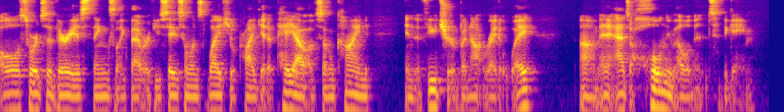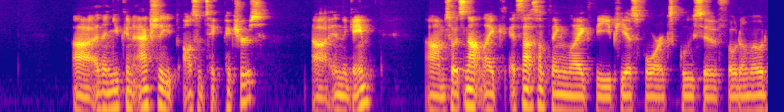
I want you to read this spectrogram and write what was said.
all sorts of various things like that where if you save someone's life you'll probably get a payout of some kind in the future but not right away. Um, and it adds a whole new element to the game. Uh, and then you can actually also take pictures uh, in the game um, so it's not like it's not something like the PS4 exclusive photo mode,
